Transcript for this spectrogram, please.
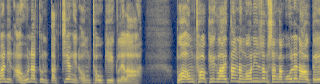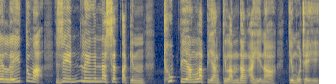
manin ahuna tun tak chiang in ong tho ki lela tua ong tho ki lai tang nang onin jong sangam ulen aute leitunga zin lingin na set takin thu piang la piang kilam dang a hi na ki mu hi.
